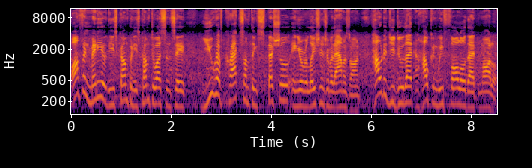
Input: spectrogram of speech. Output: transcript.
Often many of these companies come to us and say, you have cracked something special in your relationship with Amazon. How did you do that and how can we follow that model?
